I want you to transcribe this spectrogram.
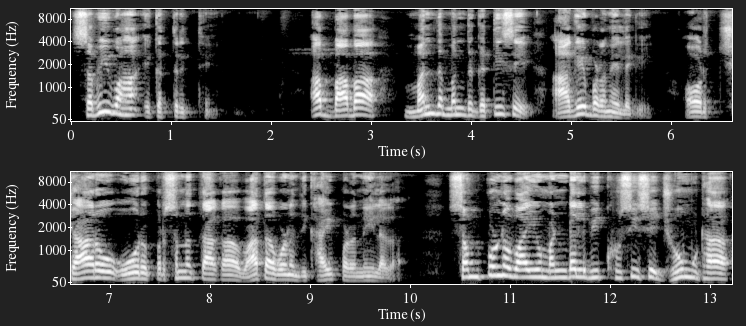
सभी वहाँ एकत्रित थे। अब बाबा मंद मंद गति से आगे बढ़ने लगे और चारों ओर प्रसन्नता का वातावरण दिखाई पड़ने लगा। संपूर्ण वायुमंडल भी खुशी से झूम उठा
